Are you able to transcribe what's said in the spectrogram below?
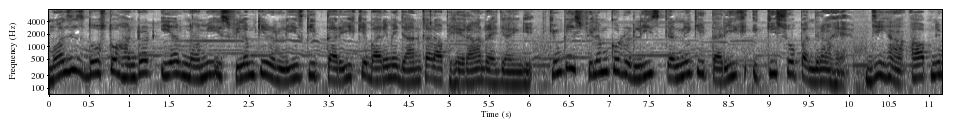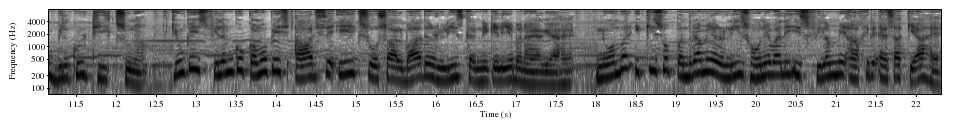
मोजिज दोस्तों हंड्रेड ईयर नामी इस फ़िल्म की रिलीज़ की तारीख के बारे में जानकर आप हैरान रह जाएँगे। क्योंकि इस फ़िल्म को रिलीज़ करने की तारीख 2115 है। जी हाँ आपने बिल्कुल ठीक सुना। क्योंकि इस फ़िल्म को कमोपेश आज से 100 साल बाद रिलीज़ करने के लिए बनाया गया है। नवंबर 2115 में रिलीज़ होने वाली इस फ़िल्म में आखिर ऐसा क्या है?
